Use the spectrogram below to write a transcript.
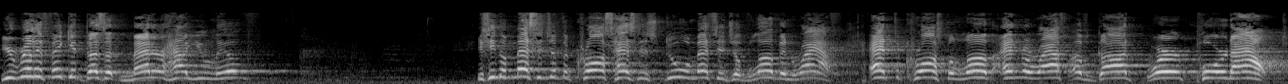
You really think it doesn't matter how you live? You see, the message of the cross has this dual message of love and wrath. At the cross, the love and the wrath of God were poured out.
